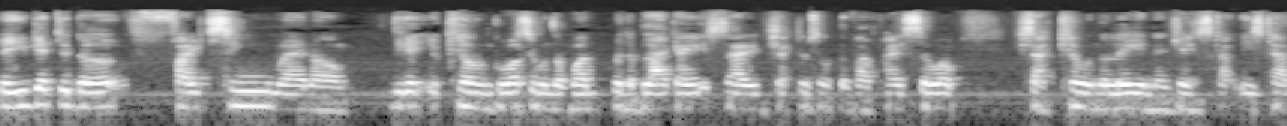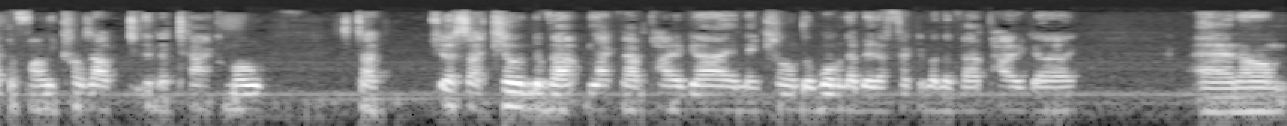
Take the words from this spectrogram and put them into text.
then you get to the fight scene when um, you get your killing Gorsi when the one when the black guy to inject himself with the vampire serum. He started killing the lady, and then Jason Scott Lee's character finally comes out in attack mode. Start start killing the va black vampire guy, and then killing the woman that been affected by the vampire guy. And um,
